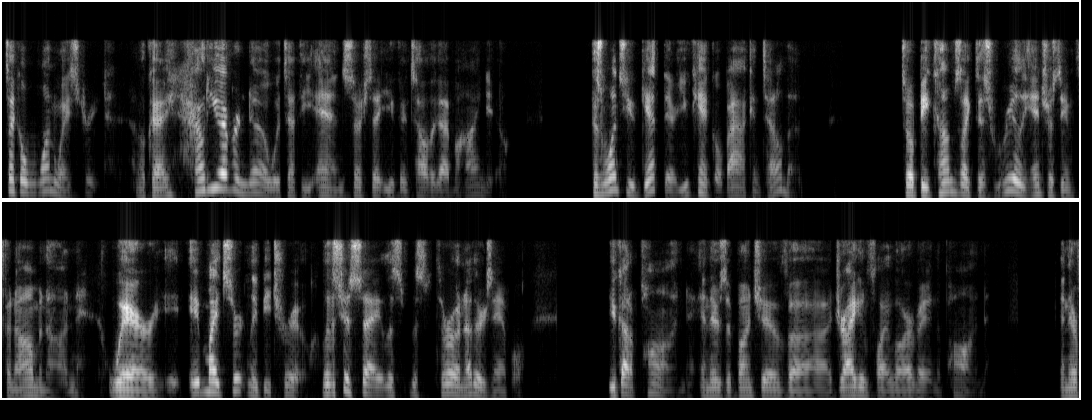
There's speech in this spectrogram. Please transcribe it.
it's like a one way street okay how do you ever know what's at the end such that you can tell the guy behind you because once you get there you can't go back and tell them so it becomes like this really interesting phenomenon where it, it might certainly be true. Let's just say, let's let's throw another example. You got a pond, and there's a bunch of uh, dragonfly larvae in the pond, and they're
